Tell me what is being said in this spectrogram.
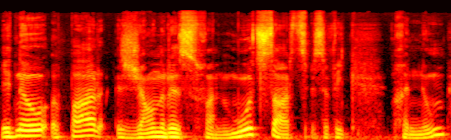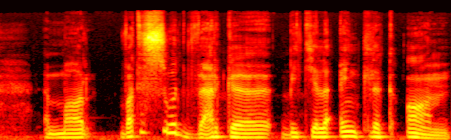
Jy het nou 'n paar genres van Mozart spesifiek genoem, maar watter soort werke bied jy eintlik aan?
